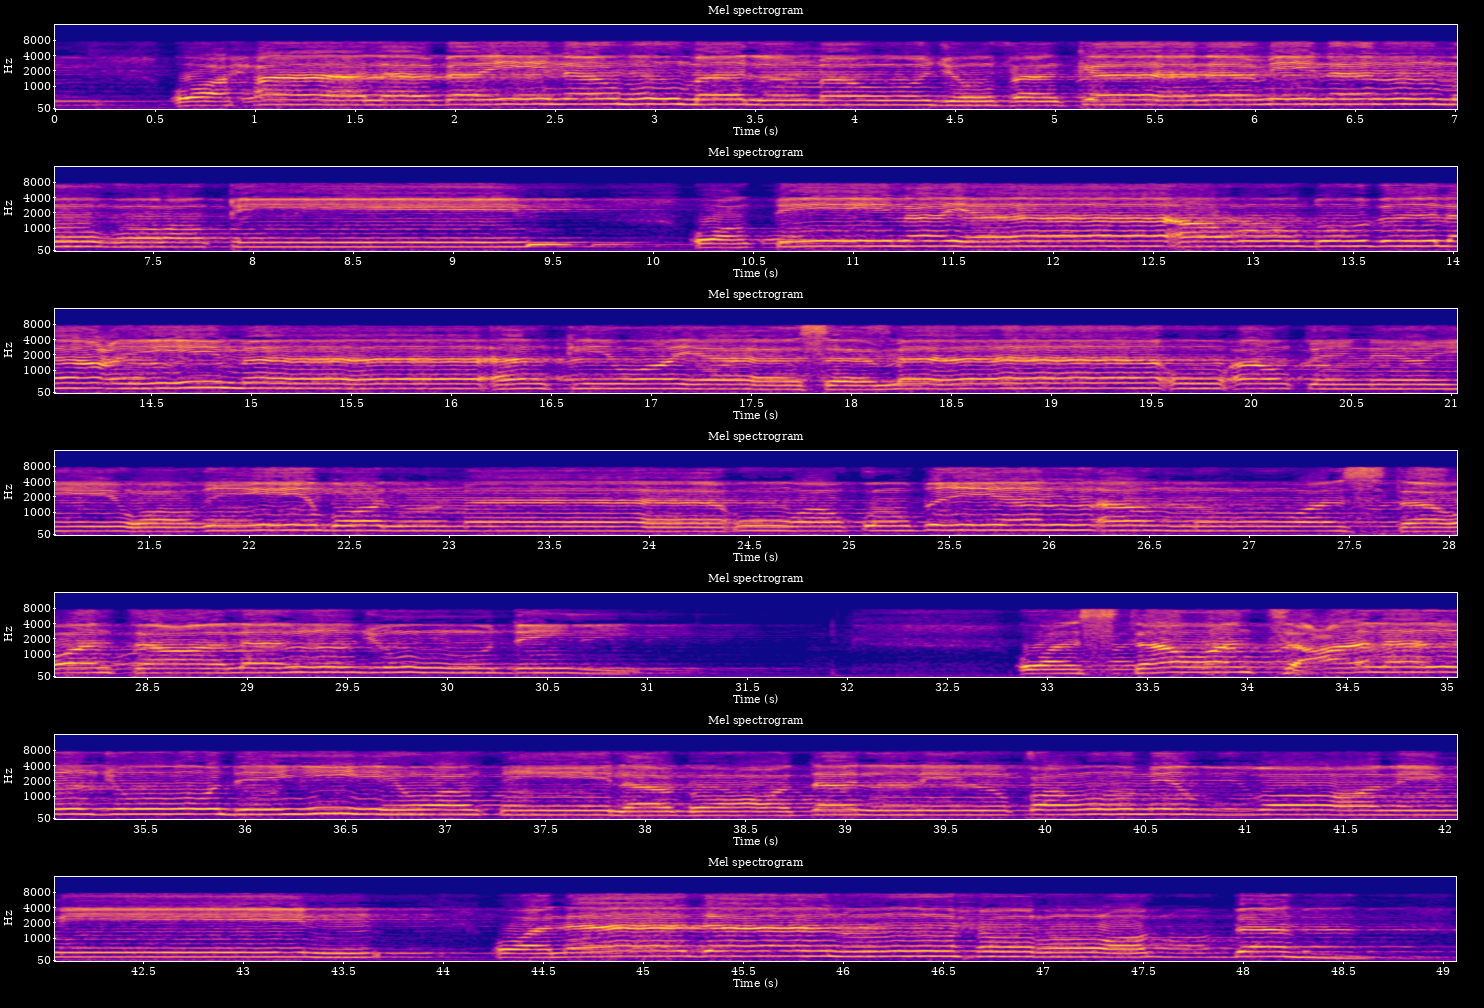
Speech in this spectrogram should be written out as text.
وحال بينهما الموج فكان من المغرقين. وقيل يا أرض ابلعي ماءك ويا سماء واستوت على الجودي وقيل بعدا للقوم الظالمين. ونادى نوح ربه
